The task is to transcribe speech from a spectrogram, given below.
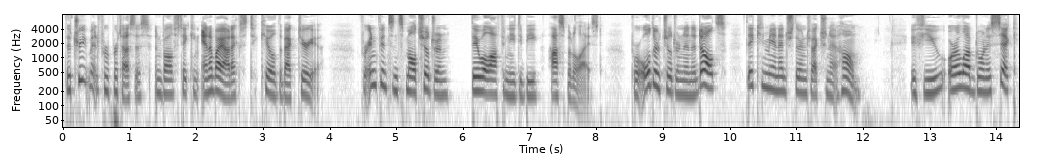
The treatment for pertussis involves taking antibiotics to kill the bacteria. For infants and small children, they will often need to be hospitalized. For older children and adults, they can manage their infection at home. If you or a loved one is sick,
